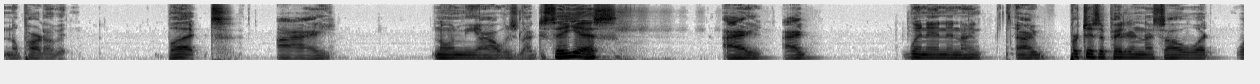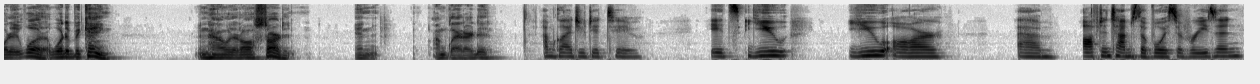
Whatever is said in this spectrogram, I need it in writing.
no part of it. But I, knowing me, I always like to say yes. I I went in and I I participated and I saw what what it was, what it became, and how it all started, and I'm glad I did. I'm glad you did too. It's you. You are um, oftentimes the voice of reason.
